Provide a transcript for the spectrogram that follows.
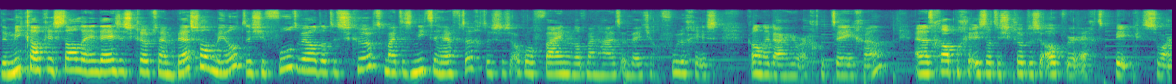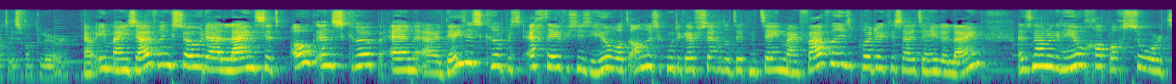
De microkristallen in deze scrub zijn best wel mild. Dus je voelt wel dat het scrubt, maar het is niet te heftig. Dus het is ook wel fijn omdat mijn huid een beetje gevoelig is. Kan ik daar heel erg goed tegen. En het grappige is dat die scrub dus ook weer echt pik zwart is van kleur. Nou, in mijn zuiveringssoda lijn zit ook een scrub. En uh, deze scrub is echt eventjes heel wat anders. Ik moet ook even zeggen dat dit meteen mijn favoriete product is uit de hele lijn. Het is namelijk een heel grappig soort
